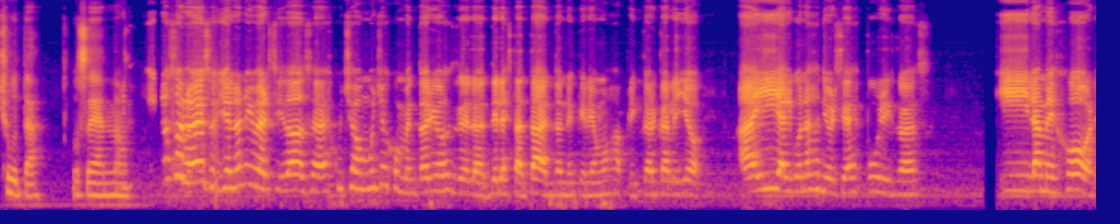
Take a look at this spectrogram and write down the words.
chuta. O sea, no. Y, no solo eso, yo en la universidad, o sea, he escuchado muchos comentarios de la, de estatal donde queremos aplicar, Carly y yo. Hay algunas universidades públicas y la mejor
